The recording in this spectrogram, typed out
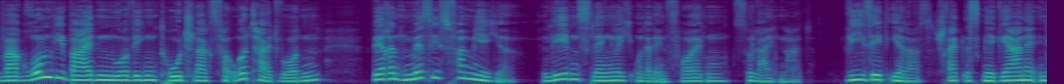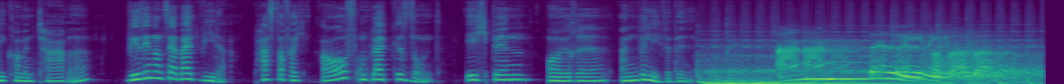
warum die beiden nur wegen Totschlags verurteilt wurden, während Missys Familie lebenslänglich unter den Folgen zu leiden hat. Wie seht ihr das? Schreibt es mir gerne in die Kommentare. Wir sehen uns sehr bald wieder. Passt auf euch auf und bleibt gesund. Ich bin eure Unbelievable. Unbelievable.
